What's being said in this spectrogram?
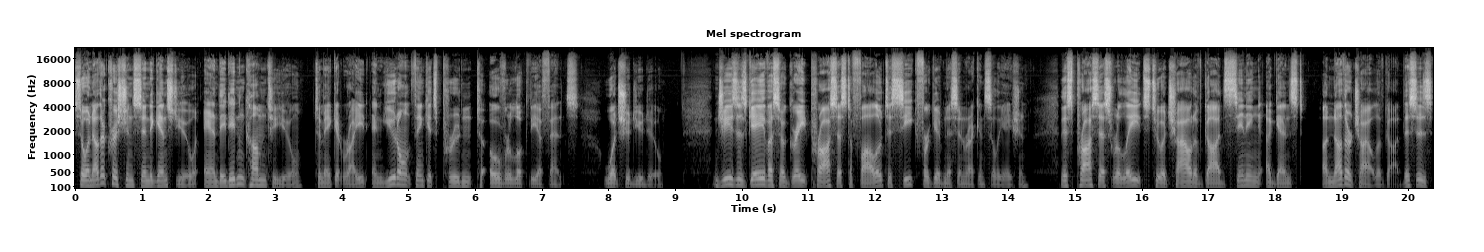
So another Christian sinned against you, and they didn't come to you to make it right, and you don't think it's prudent to overlook the offense. What should you do? Jesus gave us a great process to follow to seek forgiveness and reconciliation. This process relates to a child of God sinning against another child of God. This is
